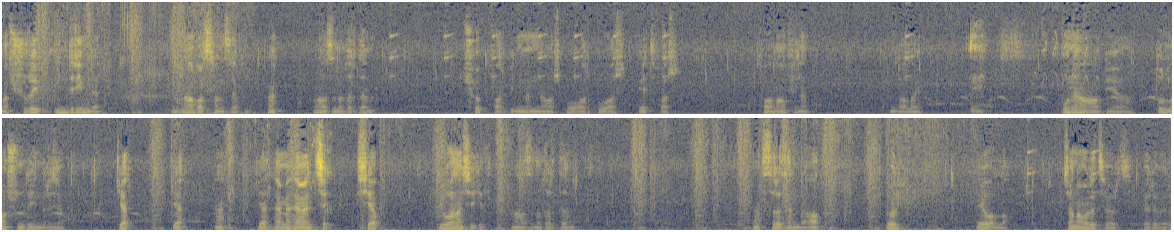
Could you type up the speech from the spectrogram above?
Lan şurayı indireyim de. Ne yaparsanız yapın. Heh, ağzını kırdım. Çöp var, bilmem ne var. O var, bu var. Et var. Falan filan. Şunu da alayım. bu ne abi ya? Dur lan şunu da indireceğim. Gel, gel. Heh, gel hemen hemen çık. Şey yap. Yuvana çekil. Ağzını kırdım. Heh, sıra sende al. Öl. Eyvallah. Canavar eti verdi. Vere vere.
